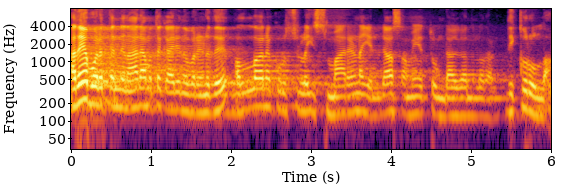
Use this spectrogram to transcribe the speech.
അതേപോലെ തന്നെ നാലാമത്തെ കാര്യം എന്ന് പറയുന്നത് അള്ളാഹിനെ കുറിച്ചുള്ള ഈ സ്മരണ എല്ലാ സമയത്തും ഉണ്ടാകുക എന്നുള്ളതാണ്. ദിക്കുറുള്ള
